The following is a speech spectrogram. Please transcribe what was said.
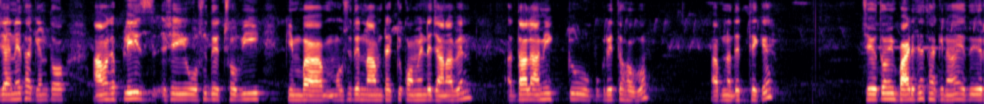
জেনে থাকেন, তো আমাকে প্লিজ সেই ওষুধের ছবি কিংবা ওষুধের নামটা একটু কমেন্টে জানাবেন। তাহলে আমি একটু উপকৃত হব আপনাদের থেকে। যেহেতু আমি বাড়িতে থাকি না, এদের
